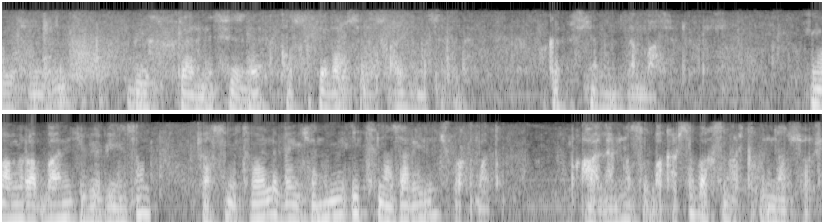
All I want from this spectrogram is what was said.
buyursunların büyüklüklerini siz de tasdik edersiniz ayrı meselede. Fakat biz kendimizden bahsediyoruz. İmam-ı Rabbani gibi bir insan şahsım itibariyle ben kendime it nazarıyla hiç bakmadım. Alem nasıl bakarsa baksın artık bundan sonra.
